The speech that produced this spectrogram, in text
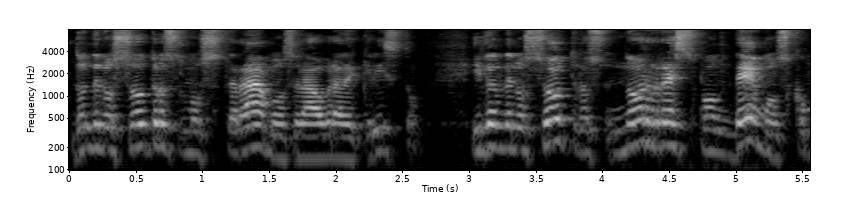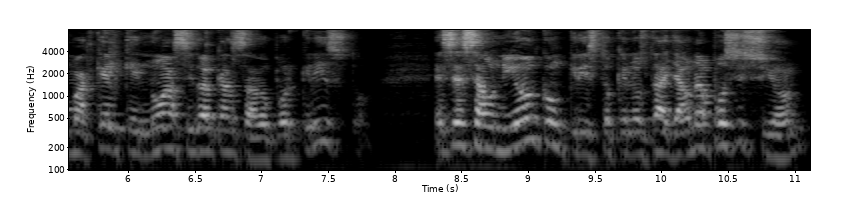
donde nosotros mostramos la obra de Cristo y donde nosotros no respondemos como aquel que no ha sido alcanzado por Cristo. Es esa unión con Cristo que nos da ya una posición.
